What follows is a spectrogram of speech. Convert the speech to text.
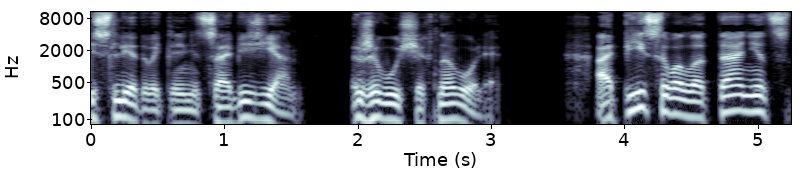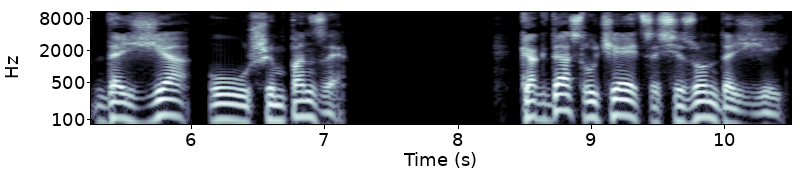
исследовательница обезьян, живущих на воле, описывала танец дождя у шимпанзе. Когда случается сезон дождей,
